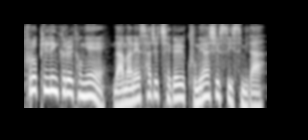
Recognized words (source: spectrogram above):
프로필 링크를 통해 나만의 사주책을 구매하실 수 있습니다.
